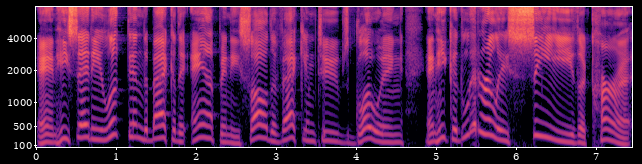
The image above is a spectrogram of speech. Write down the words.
and he said he looked in the back of the amp and he saw the vacuum tubes glowing and he could literally see the current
